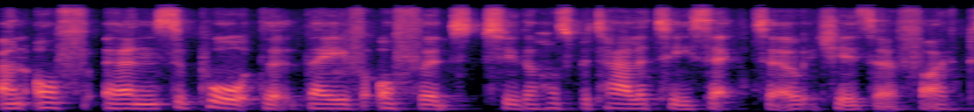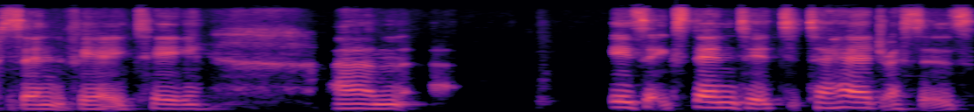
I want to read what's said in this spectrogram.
and off and support that they've offered to the hospitality sector, which is a five percent VAT, um, is extended to hairdressers.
